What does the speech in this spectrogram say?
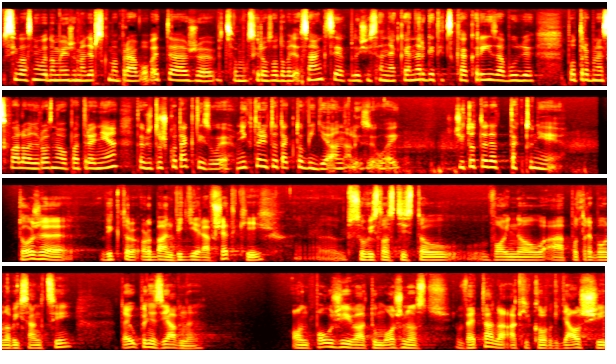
si vlastne uvedomuje, že Maďarsko má právo veta, že sa musí rozhodovať o sankciách, blíži sa nejaká energetická kríza, bude potrebné schváľovať rôzne opatrenia, takže trošku taktizuje. Niektorí to takto vidia, analizujú. Hej. Či to teda takto nie je? To, že Viktor Orbán vydiera všetkých e, v súvislosti s tou vojnou a potrebou nových sankcií, to je úplne zjavné. On používa tú možnosť veta na akýkoľvek ďalší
